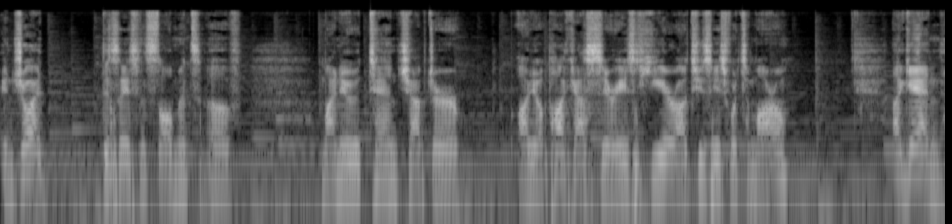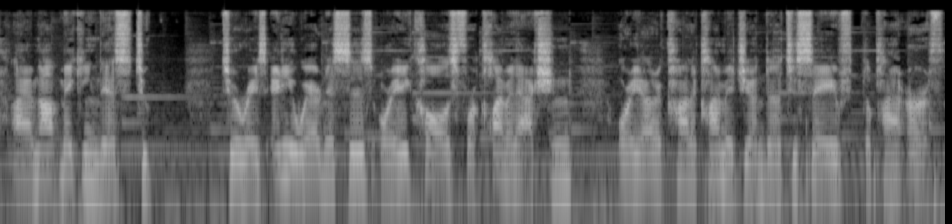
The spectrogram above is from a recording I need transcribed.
enjoyed this latest installment of my new 10 chapter audio podcast series here on Tuesdays for Tomorrow. Again, I am not making this to to raise any awarenesses or any calls for climate action or any other kind of climate agenda to save the planet Earth.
